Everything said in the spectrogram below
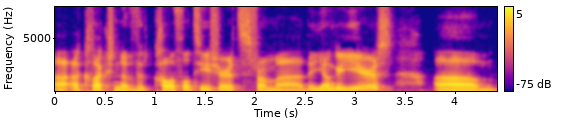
a collection of colorful T-shirts from the younger years, um,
